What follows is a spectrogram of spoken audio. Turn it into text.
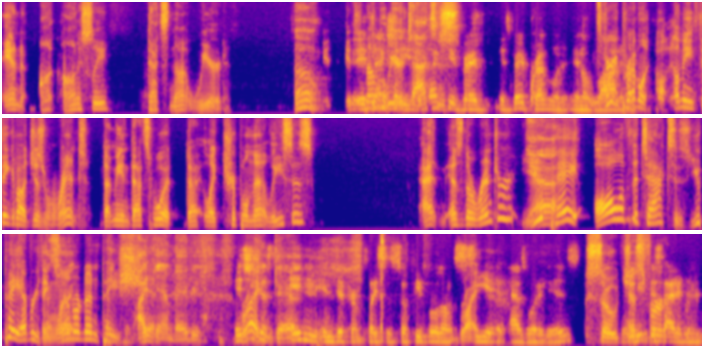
and honestly that's not weird Oh, it, it's, it's, not actually, weird. It's actually very, it's very prevalent in a it's lot. Very prevalent. I mean, think about just rent. I mean, that's what that, like triple net leases as the renter, yeah. you pay all of the taxes. You pay everything. That's Landlord right. doesn't pay shit. I can, baby. It's right. just hidden in different places, so people don't right. see it as what it is. So just for decided,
